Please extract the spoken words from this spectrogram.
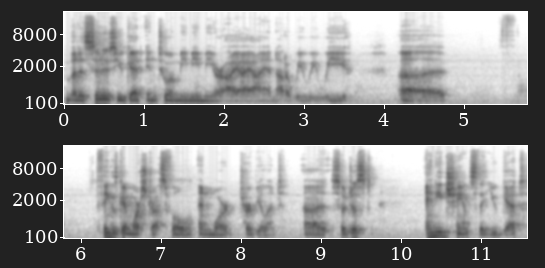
But as soon as you get into a me, me, me, or I, I, I, and not a we, we, we, uh, things get more stressful and more turbulent. Uh, so just any chance that you get,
